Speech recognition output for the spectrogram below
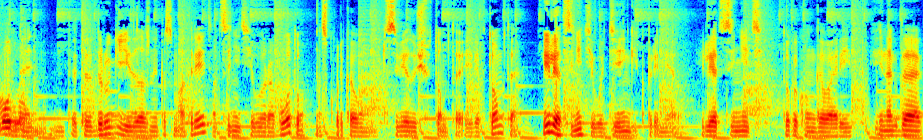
модно. Да, это другие должны посмотреть, оценить его работу, насколько он сведущ в том-то или в том-то. Или оценить его деньги, к примеру. Или оценить то, как он говорит. Иногда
